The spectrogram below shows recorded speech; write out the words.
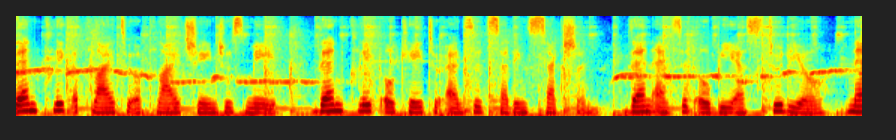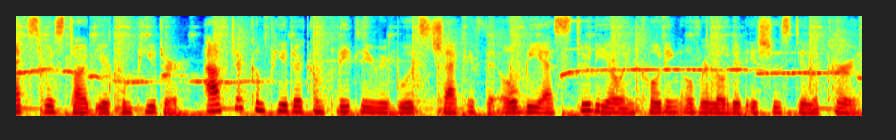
Then click Apply to apply changes made. Then click OK to exit Settings section. Then exit OBS Studio. Next restart your computer. After computer completely reboots check if the OBS Studio encoding overloaded issue still occurs.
